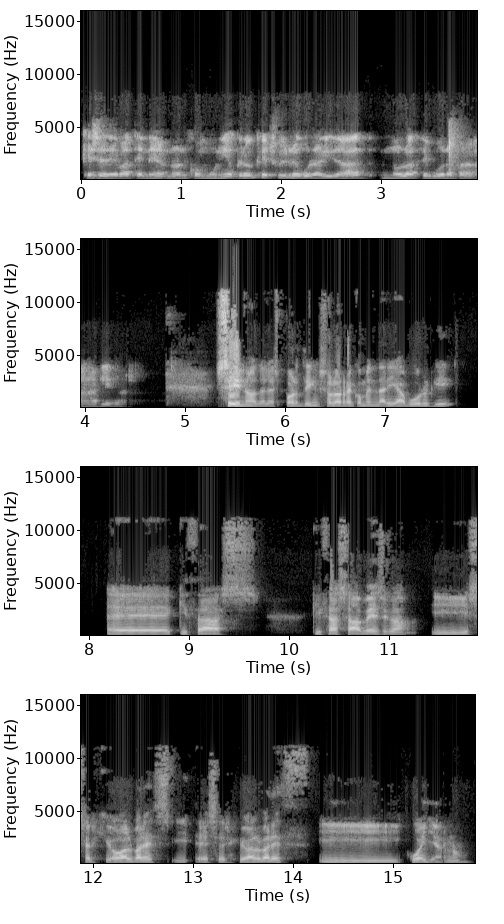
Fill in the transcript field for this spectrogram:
se deba tener, ¿no? En Comunio creo que su irregularidad no lo hace bueno para ganar ligas. Sí, no, del Sporting solo recomendaría a Burgi. Eh, quizás quizás a Vesga y Sergio Álvarez y eh, Sergio Álvarez y Cuellar, ¿no?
